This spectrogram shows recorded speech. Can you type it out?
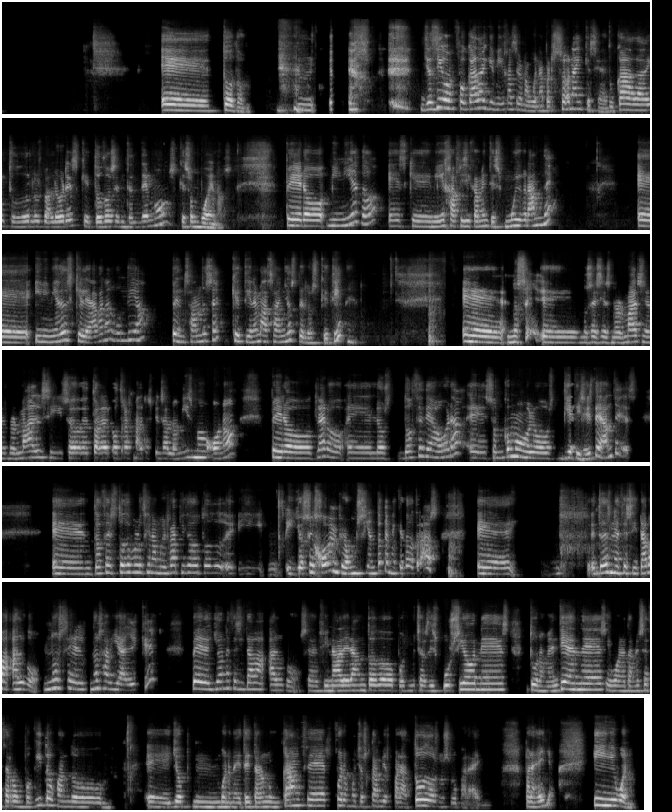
Eh, todo. Mm, yo, sigo enfocada en que mi hija sea una buena persona y que sea educada y todos los valores que todos entendemos que son buenos. Pero mi miedo es que mi hija físicamente es muy grande eh, y mi miedo es que le hagan algún día pensándose que tiene más años de los que tiene. Eh, no sé, eh, no sé si es normal, si no es normal, si todas las otras madres piensan lo mismo o no, pero claro, los 12 de ahora son como los 16 de antes. Eh, entonces todo evoluciona muy rápido todo, eh, y, yo soy joven, pero aún siento que me quedo atrás. Eh, entonces necesitaba algo. No, sé, no sabía el qué, pero yo necesitaba algo. O sea, al final eran todo, pues muchas discusiones, tú no me entiendes, y bueno, también se cerró un poquito cuando yo, mm, bueno, me detectaron un cáncer, fueron muchos cambios para todos, no solo para, él, para ella. Y bueno,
